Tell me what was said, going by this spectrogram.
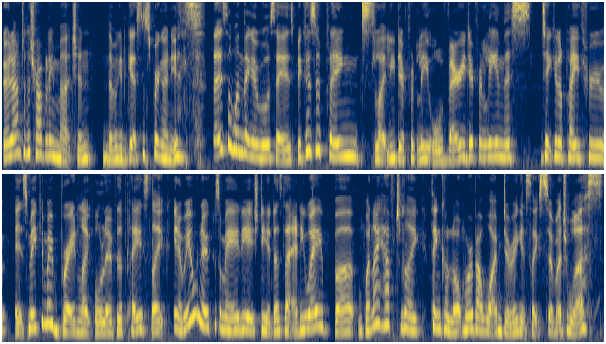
go down to the traveling merchant, then we're gonna get some spring onions. that is one thing I will say is because of playing slightly differently or very differently in this particular playthrough, it's making my brain like all over the place. Like, you know, we all know because of my ADHD it does that anyway, but when I have to like think a lot more about what I'm doing, it's like so much worse.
